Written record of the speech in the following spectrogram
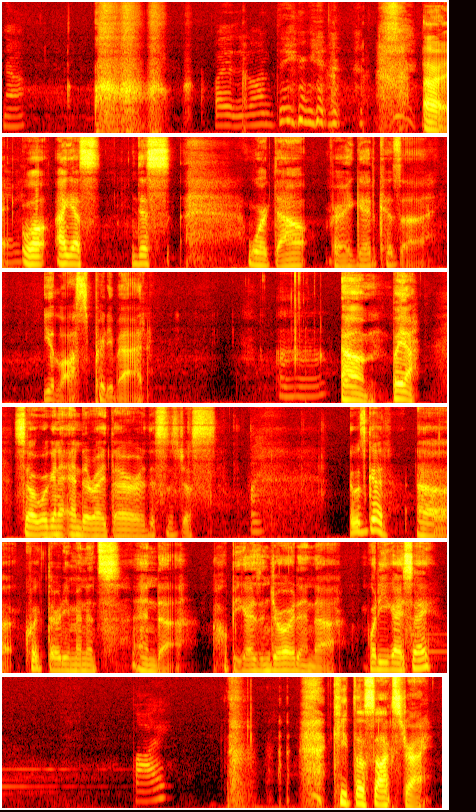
No. Why one thing? All right. Well, I guess this worked out very good because uh, you lost pretty bad. Uh huh. Um, but yeah, so we're gonna end it right there. This is just, it was good. Uh, quick thirty minutes, and uh, hope you guys enjoyed. And uh, what do you guys say? Bye. Keep those socks dry.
